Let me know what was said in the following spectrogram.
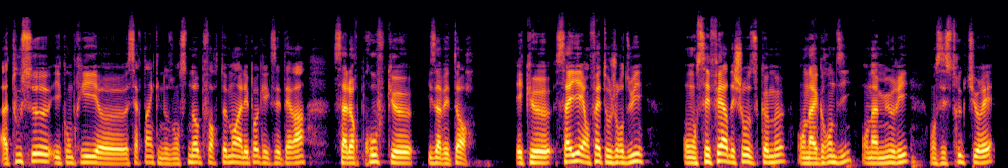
à tous ceux, y compris euh, certains qui nous ont snob fortement à l'époque, etc., ça leur prouve qu'ils avaient tort. Et que ça y est, en fait, aujourd'hui, on sait faire des choses comme eux, on a grandi, on a mûri, on s'est structuré.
